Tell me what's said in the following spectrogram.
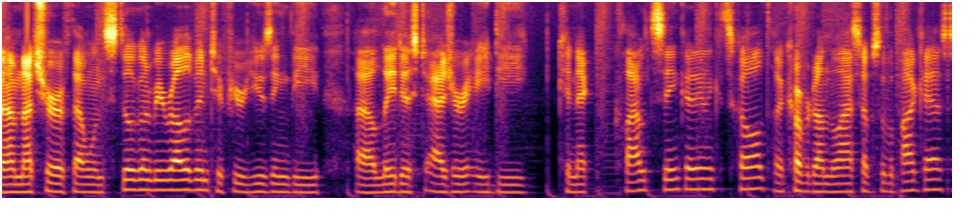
Now, I'm not sure if that one's still going to be relevant if you're using the uh, latest Azure AD Connect Cloud Sync, I think it's called. I covered on the last episode of the podcast,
